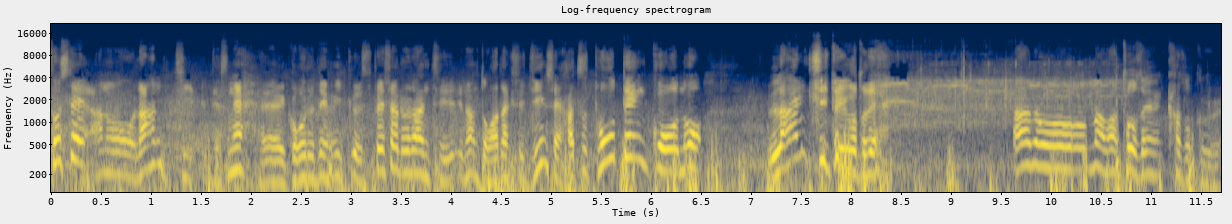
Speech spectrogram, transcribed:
そしてあのランチですね、えー、ゴールデンウィークスペシャルランチ。なんと私人生初当店校のランチということで。あの、まあまあ当然家族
